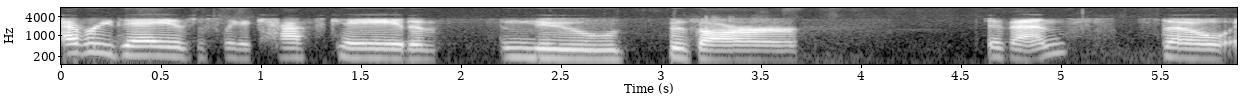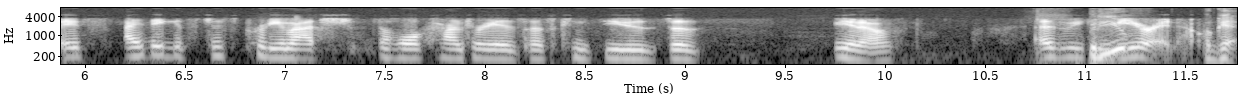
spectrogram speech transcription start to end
every day is just like a cascade of new bizarre events. So it's I think it's just pretty much the whole country is as confused as you know as we can you- be right now. Okay.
